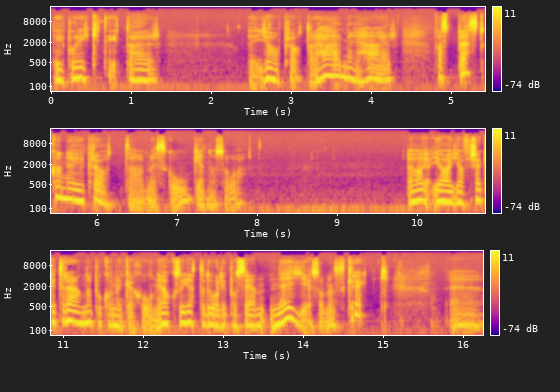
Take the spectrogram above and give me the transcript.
Det är på riktigt. Där jag pratar här med det här. Fast bäst kunde jag ju prata med skogen och så. Ja, jag, jag försöker träna på kommunikation. Jag är också jättedålig på att säga nej som en skräck. Eh,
